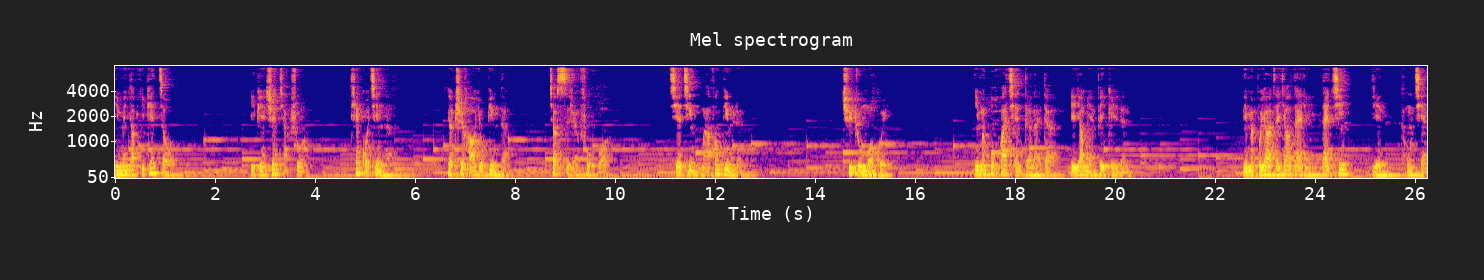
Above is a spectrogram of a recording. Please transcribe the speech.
你们要一边走，一边宣讲说，天国近了，要治好有病的，叫死人复活。”洁净麻风病人，驱逐魔鬼。你们不花钱得来的，也要免费给人。你们不要在腰带里带金银铜钱，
